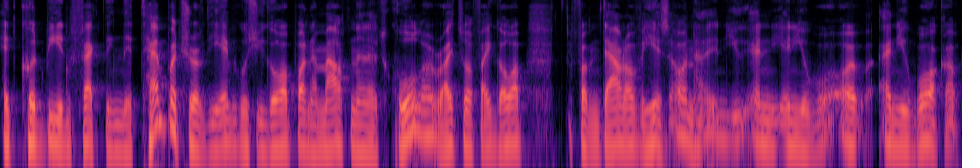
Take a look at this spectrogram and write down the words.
It could be affecting the temperature of the air because you go up on a mountain and it's cooler, right? So if I go up from down over here, so, and you and and you or, and you walk up,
